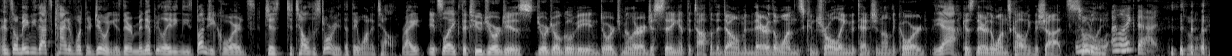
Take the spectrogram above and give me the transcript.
And so maybe that's kind of what they're doing is they're manipulating these bungee cords just to tell the story that they want to tell, right? It's like the two Georges, George Ogilvie and George Miller, are just sitting at the top of the dome and they're the ones controlling the tension on the cord Yeah. because they're the ones calling the shots. Totally. I like that. Totally.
